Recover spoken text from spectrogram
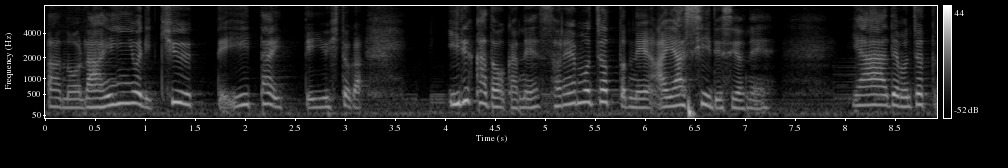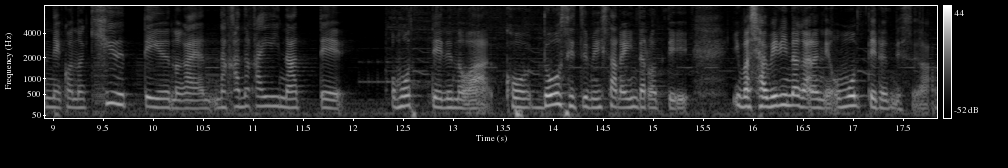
あの LINE より Q って言いたいっていう人がいるかどうかねそれもちょっとね怪しいですよね。いやーでもちょっとねこの Q っていうのがなかなかいいなって思ってるのはこうどう説明したらいいんだろうって今喋りながらね思ってるんですが。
